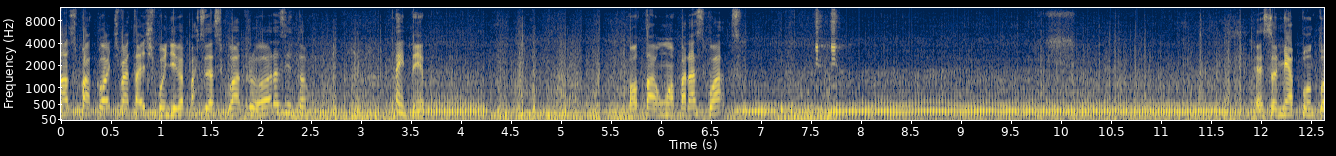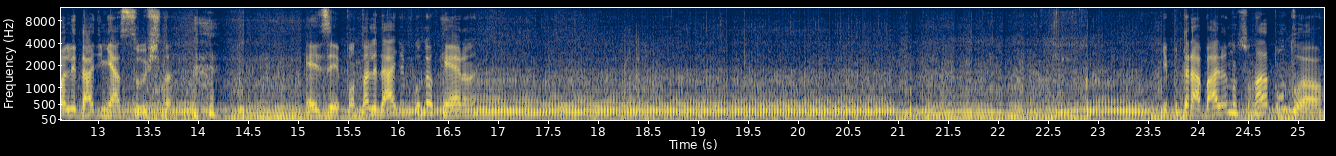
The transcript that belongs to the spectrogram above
Nosso pacote vai estar disponível a partir das 4 horas, então tem tempo. Falta uma para as 4. Essa minha pontualidade me assusta. Quer dizer, pontualidade quando eu quero, né? E pro trabalho eu não sou nada pontual.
